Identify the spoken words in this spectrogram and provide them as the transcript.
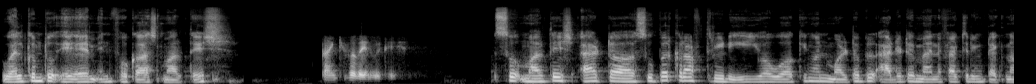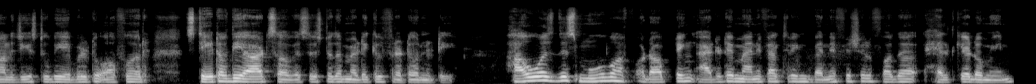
Welcome to AM Infocast, Maltesh. Thank you for the invitation. So, Maltesh, at uh, Supercraft 3D, you are working on multiple additive manufacturing technologies to be able to offer state of the art services to the medical fraternity. How was this move of adopting additive manufacturing beneficial for the healthcare domain?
